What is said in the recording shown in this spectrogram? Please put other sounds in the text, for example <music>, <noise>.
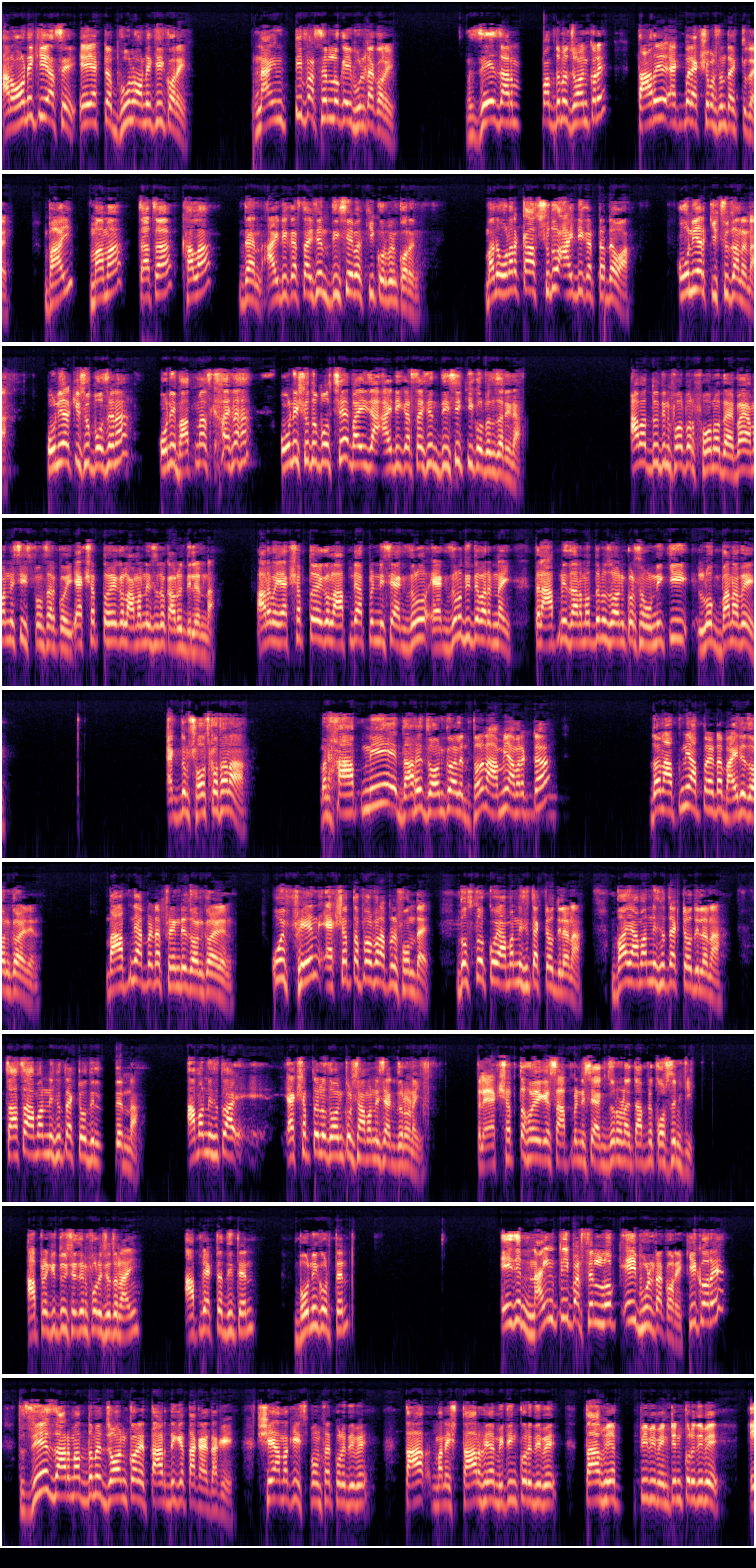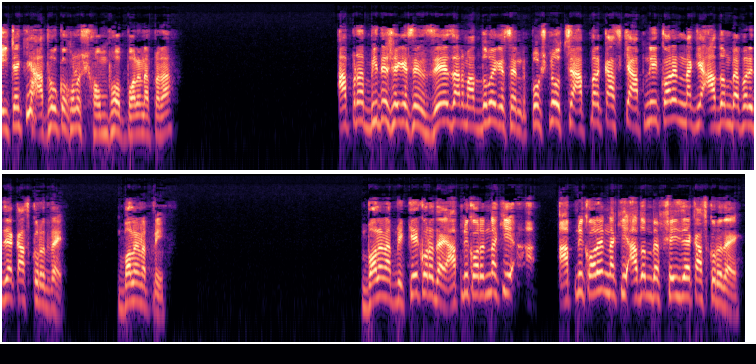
আর অনেকেই আছে, এই একটা ভুল অনেকেই করে। নাইনটি পার্সেন্ট লোক এই ভুলটা করে। যে যার মাধ্যমে জয়েন করে, তারে একবার একশো পার্সেন্ট দায়িত্ব দেয়। ভাই, মামা, চাচা, খালা, দেন, আইডি কার্ড চাইছেন, দিছে, এবার কি করবেন, করেন। মানে ওনার কাজ শুধু আইডি কার্ডটা দেওয়া। উনি আর কিছু জানে না। উনি আর কিছু বোঝে না। উনি ভাত মাছ খায় না। উনি শুধু বলছে, ভাই আইডি কার্ড চাইছেন, দিছি, কি করবেন জানি না। আবার দুই দিন পর পর ফোনও দেয়, ভাই, আমার নিচে স্পন্সার কই? এক সপ্তাহ হয়ে গেল, আমার নিচে তো কারোই দিলেন না। আরে ভাই, এক সপ্তাহ হয়ে গেল, আপনি আপনার নিচে একজনও একজনও দিতে পারেন নাই। তাহলে আপনি যার মাধ্যমে জয়েন করছেন, উনি কি লোক বানাবে? একদম সহজ কথা না? মানে আপনি যারে জয়েন করালেন, ধরেন আমি আমার একটা, ধরেন আপনি আপনার একটা বাইরে জয়েন করালেন, বা আপনি আপনার একটা ফ্রেন্ডে জয়েন করালেন। ওই ফ্রেন্ড এক সপ্তাহ পর পর আপনার ফোন দেয়, দোস্ত, কই? আমার নিচে তো একটাও দিলে না। ভাই, আমার নিচে তো একটাও দিলে না। চাচা, আমার নিচে তো একটাও দিলেন না। আমার নিচে তো এক সপ্তাহ হলো জয়েন করছে, আমার নিচে একজনও নাই। তাহলে এক সপ্তাহ হয়ে গেছে আপনার নিচে একজনও নাই, তা আপনি করছেন কি? আপনার কি দুই সেজন পরিচিত নাই? আপনি একটা দিতেন, বনি করতেন। এই যে নাইনটি পার্সেন্ট লোক এই ভুলটা করে, কি করে? যে যার মাধ্যমে জয়েন করে, তার দিকে তাকায় থাকে। সে আমাকে স্পন্সর করে দিবে, তার মানে তার হয়ে মিটিং করে দিবে, তার হয়ে পিবি মেনটেন করে দিবে এইটা কি আদৌ কখনো সম্ভব বলেন আপনারা? আপনারা বিদেশে গেছেন, যে যার মাধ্যমে গেছেন, প্রশ্ন হচ্ছে, আপনার কাজ কি আপনি করেন নাকি আদম ব্যাপারে যে কাজ করে দেয়? বলেন আপনি। বলেন আপনি, কে করে দেয়? আপনি করেন নাকি আপনি করেন নাকি আদম ব্যবসায়ী যে কাজ করে দেয়?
